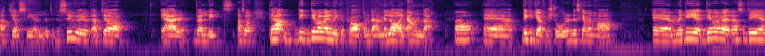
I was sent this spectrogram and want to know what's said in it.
Att jag ser lite för sur ut, att jag är väldigt, alltså det, det, det var väldigt mycket prat om det här med laganda. Ja. Eh, vilket jag förstår och det ska man ha. Eh, men det, det var väl, alltså det,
